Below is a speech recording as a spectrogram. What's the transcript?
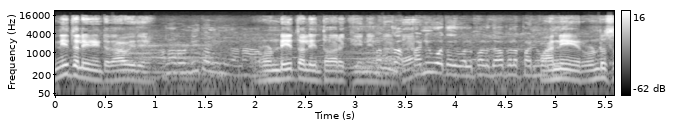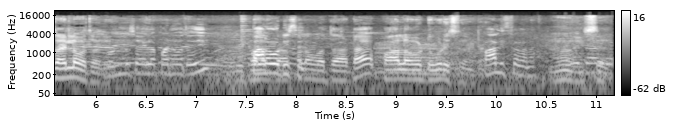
ఎన్ని తెలియనింటి రావు ఇది? రెండు ఈతలు ఈతలు ఇంతవరకు ఈనిందంట పని పోతుంది పోతుంది. రెండు సైడ్లో అవుతుంది పాల ఇస్తుంది. పోతాట పాల ఒకటి కూడా ఆ, ఇస్తుంది.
